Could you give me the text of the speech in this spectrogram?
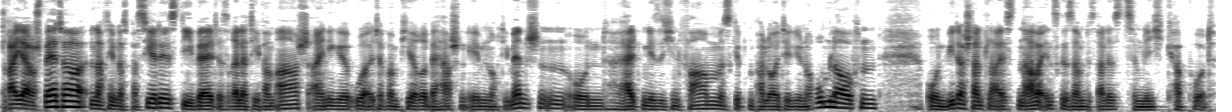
drei Jahre später, nachdem das passiert ist, die Welt ist relativ am Arsch. Einige uralte Vampire beherrschen eben noch die Menschen und halten die sich in Farmen. Es gibt ein paar Leute, die noch rumlaufen und Widerstand leisten, aber insgesamt ist alles ziemlich kaputt.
